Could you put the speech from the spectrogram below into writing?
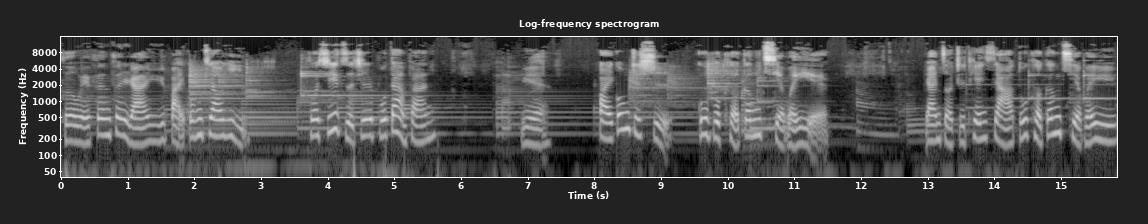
何为纷纷然与百工交易？何徐子之不但凡？曰：百工之事。故不可更且为也。然则知天下独可更且为于？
